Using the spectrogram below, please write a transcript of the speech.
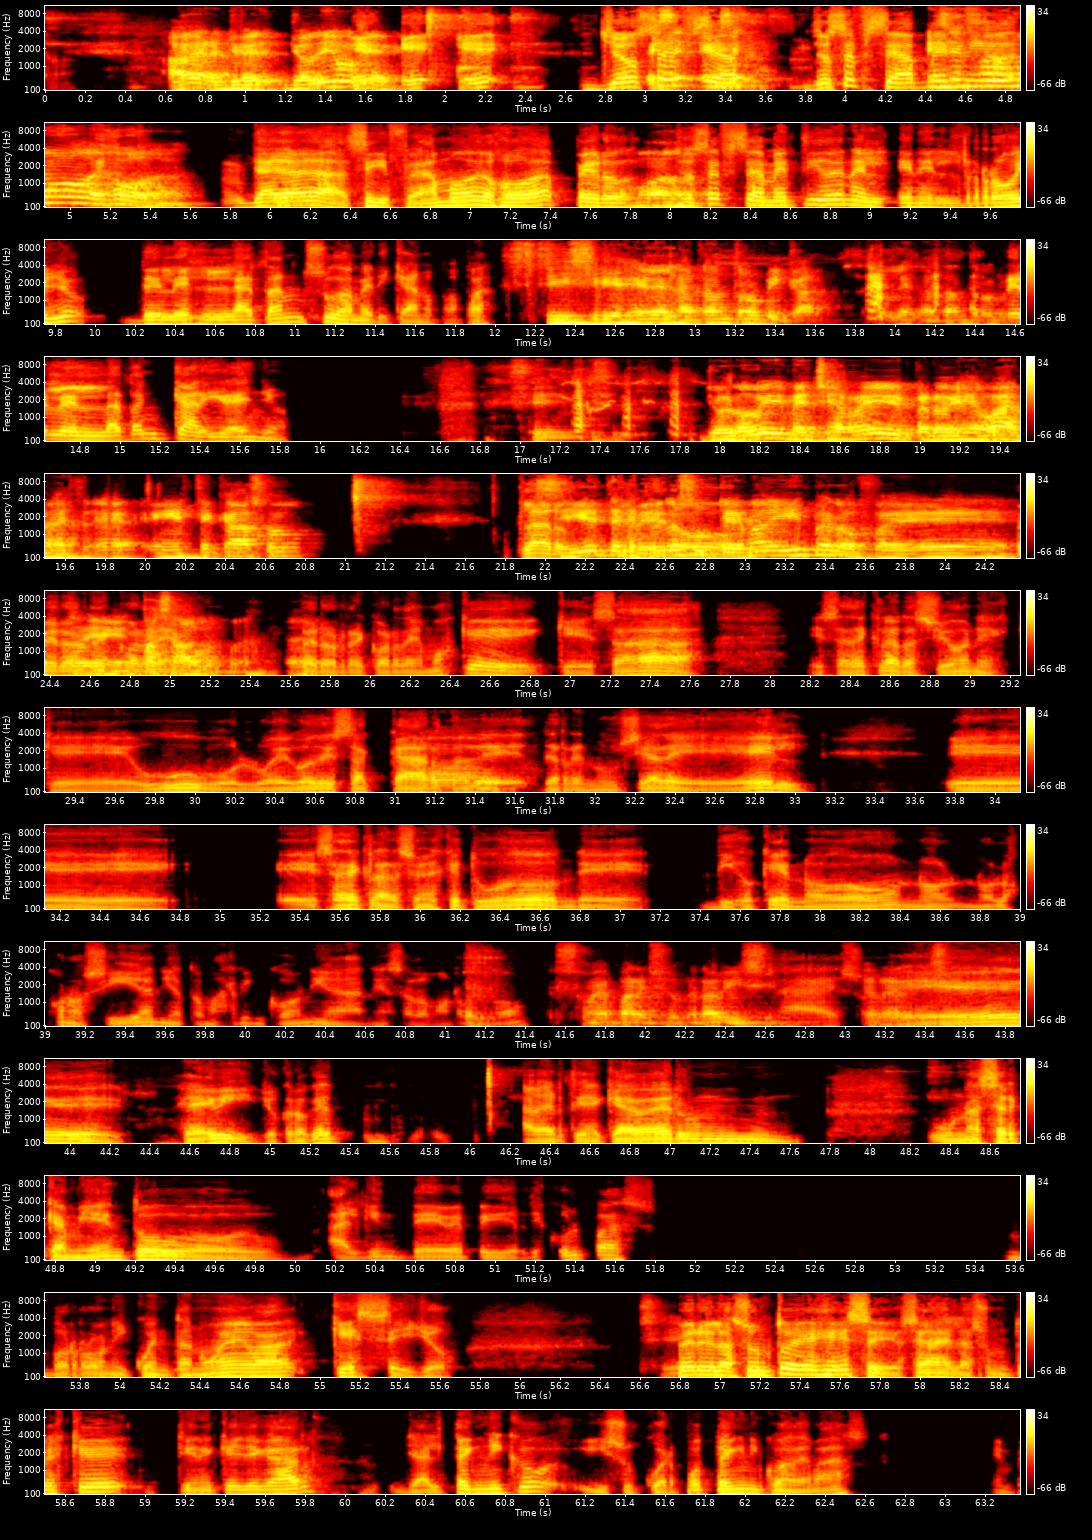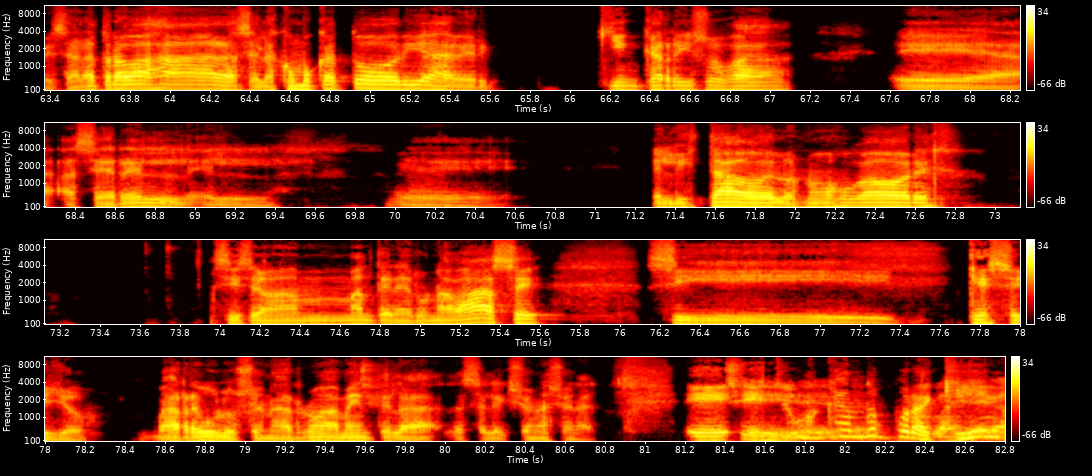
A ver, yo, digo eh, que... Eh, Joseph, se ha, Joseph se ha metido. fue a modo de joda. Ya, ya, ya, sí, fue a modo de joda, pero Joseph se ha metido en el, en el rollo del Slatan sudamericano, papá. Sí, sí, es el Slatan tropical. El Slatan tropical. el Slatan caribeño. Sí, sí. Yo lo vi me eché a reír, pero dije, bueno, este, en este caso. Claro, sigue teniendo su tema ahí, pero fue. Pero, recordemos, pues. pero recordemos que, que esa esas declaraciones que hubo luego de esa carta de, renuncia de él, eh, esas declaraciones que tuvo donde dijo que no, no, los conocía ni a Tomás Rincón ni a, ni a Salomón Rondón. Eso me pareció gravísimo. Ah, eso es heavy. Yo creo que, a ver, tiene que haber un, un acercamiento, alguien debe pedir disculpas, borrón y cuenta nueva, qué sé yo. Pero el asunto es ese, o sea, el asunto es que tiene que llegar ya el técnico y su cuerpo técnico además, empezar a trabajar, hacer las convocatorias, a ver quién Carrizos va eh, hacer el, eh, el, listado de los nuevos jugadores, si se va a mantener una base, si, qué sé yo, va a revolucionar nuevamente la, selección nacional. Eh, estoy buscando por aquí...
